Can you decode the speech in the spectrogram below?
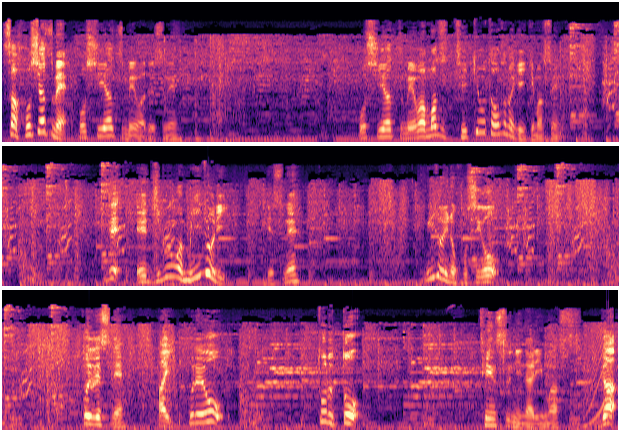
さあ、星集め。星集めはですね、星集めはまず敵を倒さなきゃいけません。で、えー自分は緑ですね。緑の星を、これですね。はい。これを取ると点数になりますが、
